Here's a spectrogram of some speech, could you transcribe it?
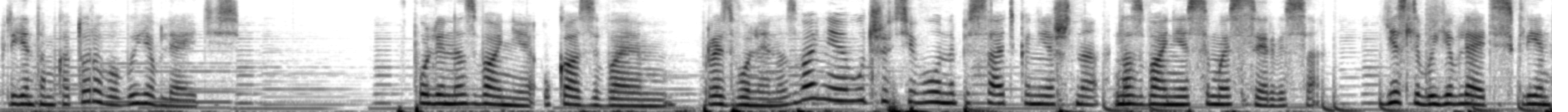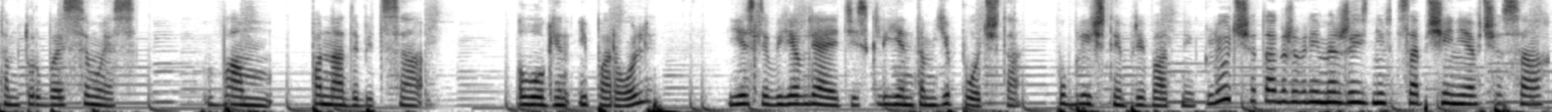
клиентом которого вы являетесь. В поле названия указываем произвольное название, лучше всего написать, конечно, название SMS-сервиса. Если вы являетесь клиентом Turbo SMS, вам понадобится логин и пароль. Если вы являетесь клиентом e-почта, публичный и приватный ключ, а также время жизни сообщения в часах.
